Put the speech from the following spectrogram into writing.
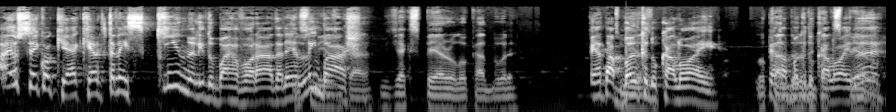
Ah, eu sei qual que é, que era que tá na esquina ali do bairro Alvorada, né? Isso Lá mesmo, embaixo. cara. Jack Sparrow, locadora. Perto da Isso banca mesmo. do Calói. Locadora banca do Jack Calói, né?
